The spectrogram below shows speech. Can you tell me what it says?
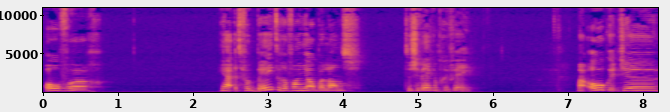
over ja, het verbeteren van jouw balans tussen werk en privé. Maar ook het je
